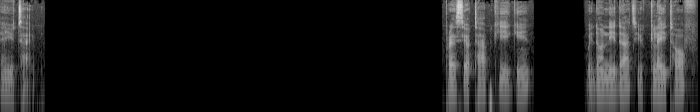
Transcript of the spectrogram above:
And you type. Press your tab key again. We don't need that. You clear it off.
